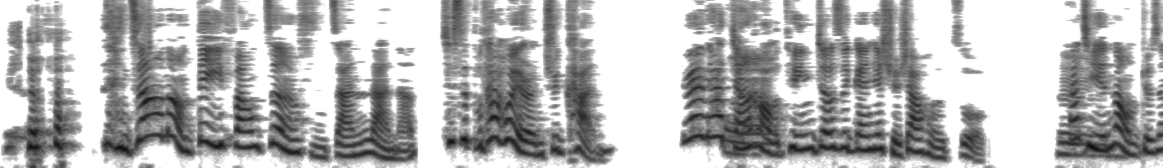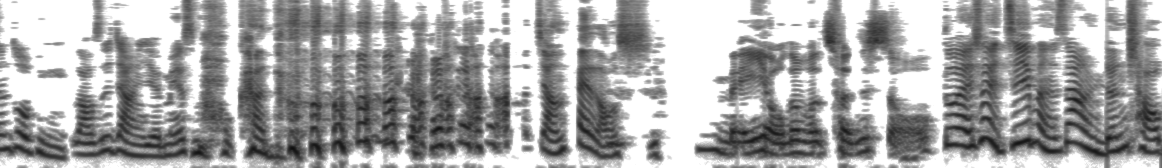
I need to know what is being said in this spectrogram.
你知道那种地方政府展览啊，其实不太会有人去看，因为他讲好听就是跟一些学校合作，他、嗯、其实那种学生作品，老实讲也没什么好看的，讲太老实，没有那么成熟，对，所以基本上人潮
